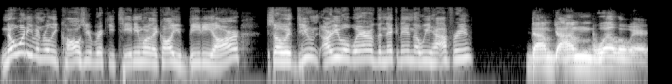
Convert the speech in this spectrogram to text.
No one even really calls you Ricky T anymore. They call you BDR. So, do you are you aware of the nickname that we have for you? I'm I'm well aware.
